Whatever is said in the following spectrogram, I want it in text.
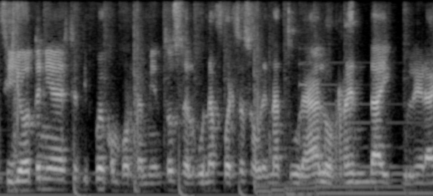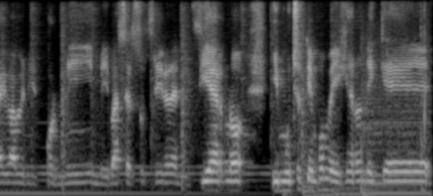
si yo tenía este tipo de comportamientos, alguna fuerza sobrenatural, horrenda y culera iba a venir por mí, me iba a hacer sufrir en el infierno. Y mucho tiempo me dijeron de que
